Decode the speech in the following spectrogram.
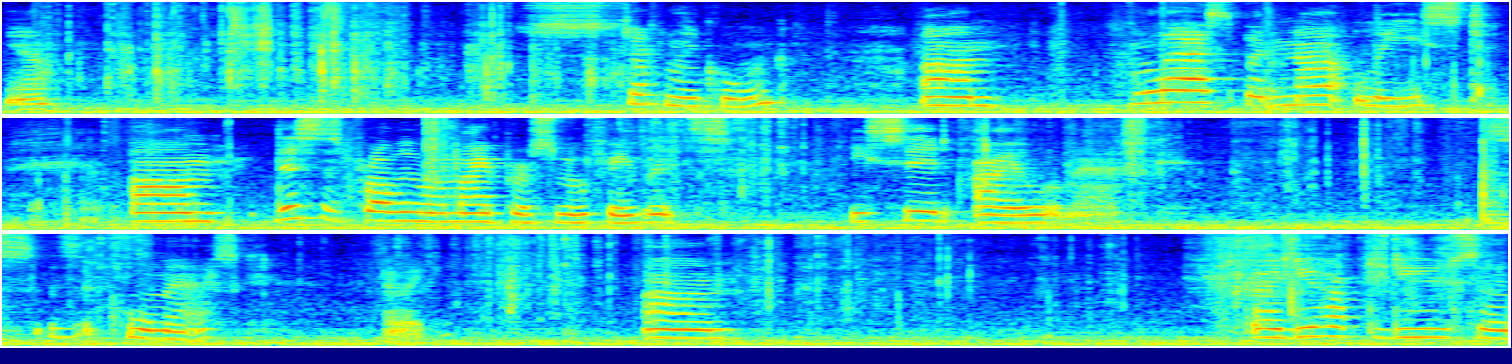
yeah. It's definitely cool. Um, last but not least, um, this is probably one of my personal favorites. The Sid Iowa mask. This is a cool mask. I like it. Um, I do have to do some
